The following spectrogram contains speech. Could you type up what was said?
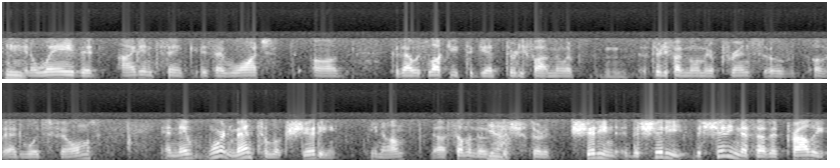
hmm. in a way that I didn't think as I watched uh because I was lucky to get 35 millimeter 35 millimeter prints of of Ed Wood's films, and they weren't meant to look shitty. You know, uh, some of the, yeah. the sh- sort of shitty the shitty the shittiness of it probably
